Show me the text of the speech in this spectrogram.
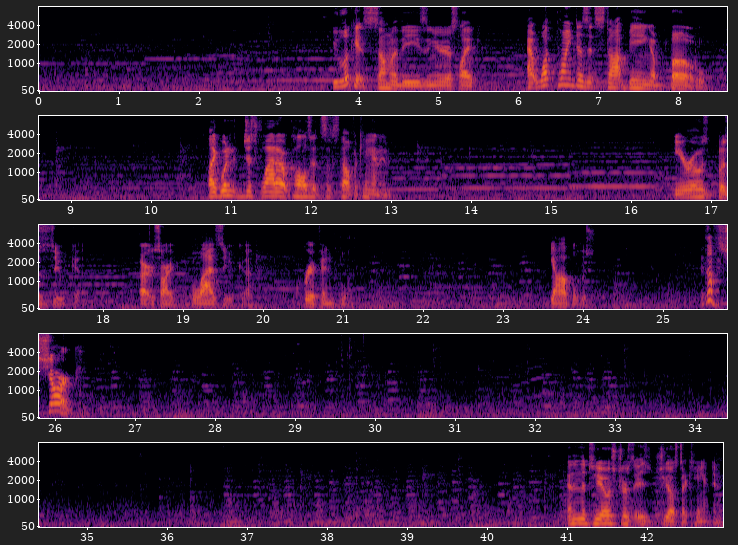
You look at some of these and you're just like, at what point does it stop being a bow? Like when it just flat out calls itself a cannon. Nero's bazooka. Or sorry, Blazooka. Griffin Bla Diablo's. It's a shark. And then the Teostras is just a cannon.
